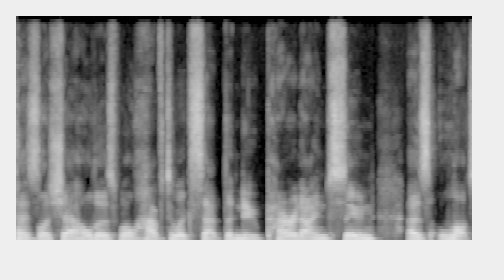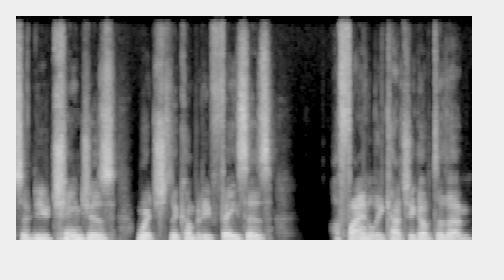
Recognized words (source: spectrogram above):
Tesla shareholders will have to accept the new paradigm soon as lots of new changes which the company faces are finally catching up to them.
